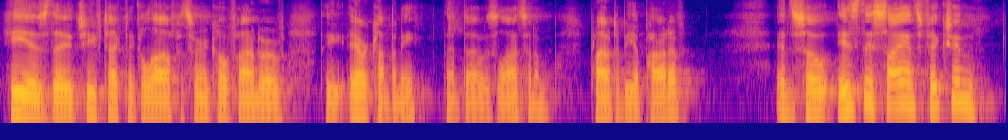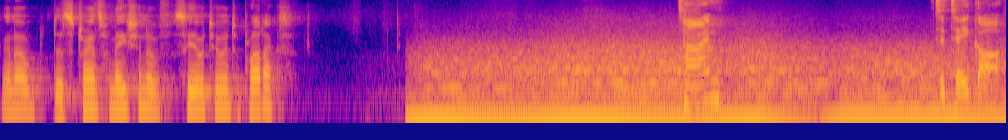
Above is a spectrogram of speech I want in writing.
he is the chief technical officer and co founder of the Air Company that uh, was launched, and I'm proud to be a part of. And so, is this science fiction? You know, this transformation of CO2 into products? Time to take off.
